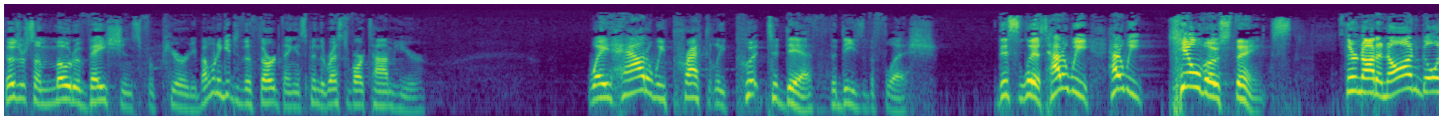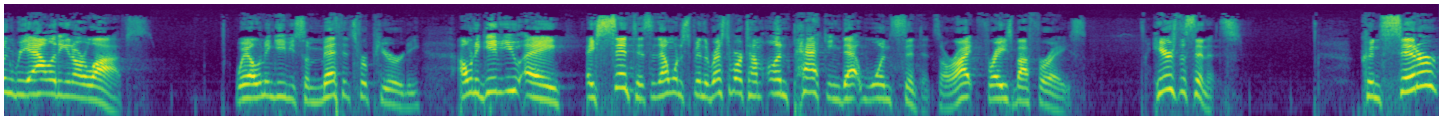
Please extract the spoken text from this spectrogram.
those are some motivations for purity. But I want to get to the third thing and spend the rest of our time here. Wade, how do we practically put to death the deeds of the flesh? This list, how do we how do we kill those things? They're not an ongoing reality in our lives. Well, let me give you some methods for purity. I want to give you a, a sentence, and I want to spend the rest of our time unpacking that one sentence, all right? Phrase by phrase. Here's the sentence Consider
